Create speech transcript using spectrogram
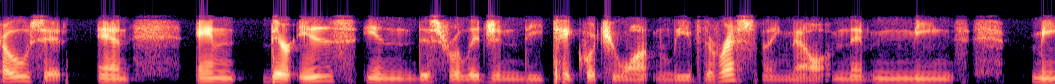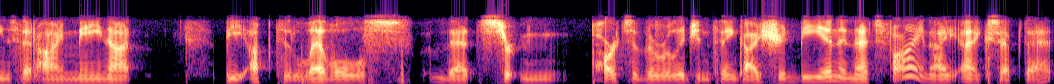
chose it and and there is in this religion the take what you want and leave the rest thing. Now and that means means that I may not be up to levels that certain parts of the religion think I should be in and that's fine. I, I accept that.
